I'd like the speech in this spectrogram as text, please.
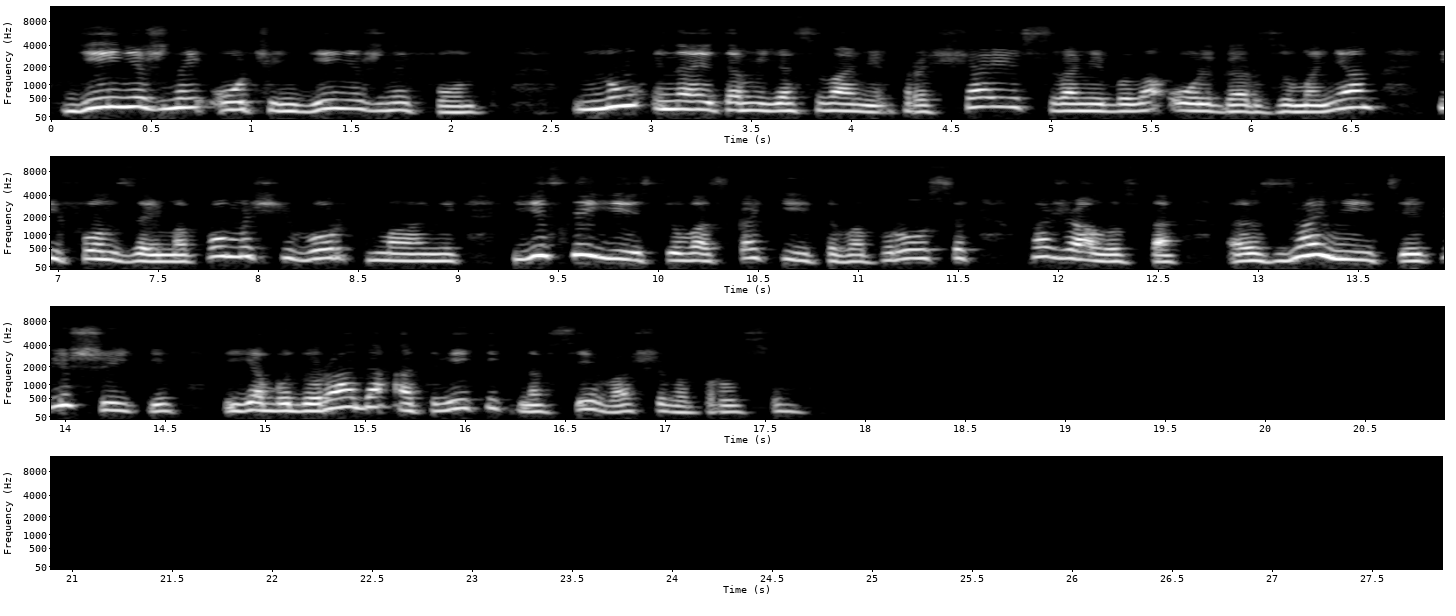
денежный, очень денежный фонд. Ну и на этом я с вами прощаюсь. С вами была Ольга Арзуманян и фонд взаимопомощи World Money. Если есть у вас какие-то вопросы, пожалуйста, э, звоните, пишите, я буду рада ответить на все ваши вопросы.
